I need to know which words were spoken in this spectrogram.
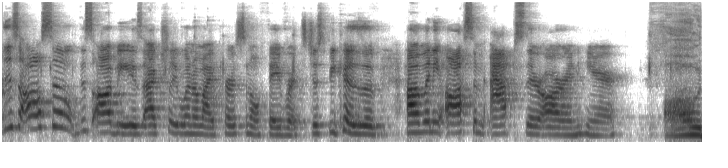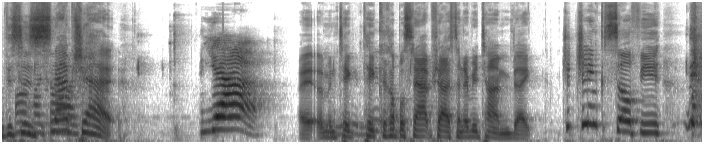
This also this obby is actually one of my personal favorites, just because of how many awesome apps there are in here. Oh, this Oh is my gosh. Snapchat. Yeah. All right, I'm gonna take take a couple snapshots, and every time be like, cha-chink, selfie.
